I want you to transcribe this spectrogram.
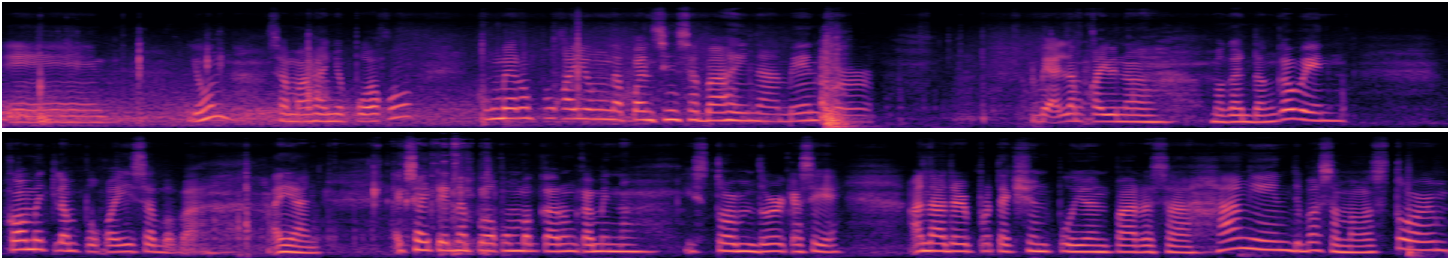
And, yun. Samahan nyo po ako. Kung meron po kayong napansin sa bahay namin or may alam kayo na magandang gawin, comment lang po kayo sa baba. Ayan. Excited na po akong magkaroon kami ng storm door kasi another protection po yun para sa hangin, di ba, sa mga storm.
